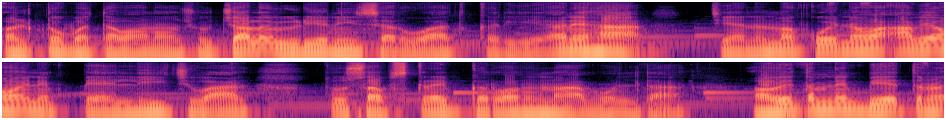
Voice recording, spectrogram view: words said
અલ્ટો બતાવવાનો છું. ચાલો વિડીયોની શરૂઆત કરીએ. અને હા, ચેનલમાં કોઈ નવા આવ્યા હોય ને પહેલી જ વાર, તો સબસ્ક્રાઈબ કરવાનું ના ભૂલતા. હવે તમને બે, ત્રણ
